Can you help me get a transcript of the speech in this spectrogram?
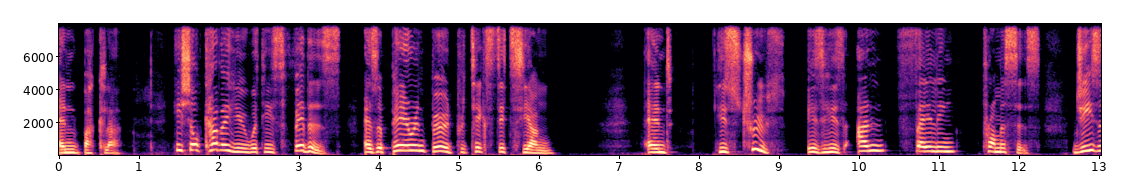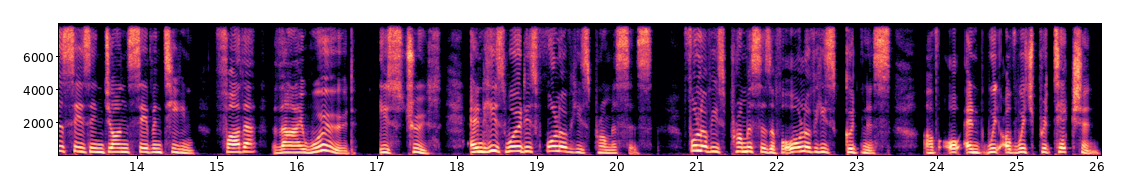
and buckler. He shall cover you with his feathers as a parent bird protects its young. And his truth is his unfailing promises. Jesus says in John 17, Father, thy word is truth. And his word is full of his promises, full of his promises of all of his goodness, of all, and of which protection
